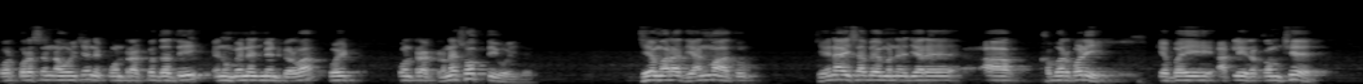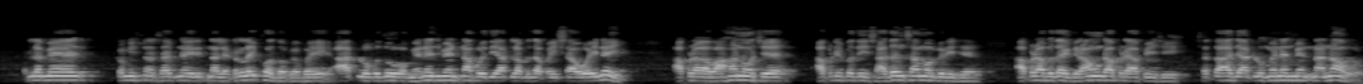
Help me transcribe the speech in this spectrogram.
કોર્પોરેશનના હોય છે ને કોન્ટ્રાક્ટ પદ્ધતિ એનું મેનેજમેન્ટ કરવા કોઈ કોન્ટ્રાક્ટરને સોંપતી હોય છે. જે મારા ધ્યાનમાં હતું જેના હિસાબે મને જ્યારે આ ખબર પડી કે ભાઈ આટલી રકમ છે એટલે મેં કમિશનર સાહેબને એ રીતના લેટર લખ્યો હતો કે ભાઈ આટલું બધું મેનેજમેન્ટના કોઈથી આટલા બધા પૈસા હોય નહીં. આપણા વાહનો છે, આપણી બધી સાધન સામગ્રી છે, આપણા બધા ગ્રાઉન્ડ આપણે આપી છીએ. છતાં આજે આટલું મેનેજમેન્ટના ન હોય.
